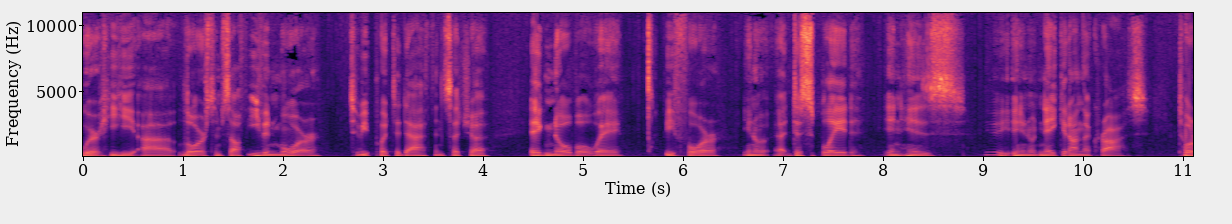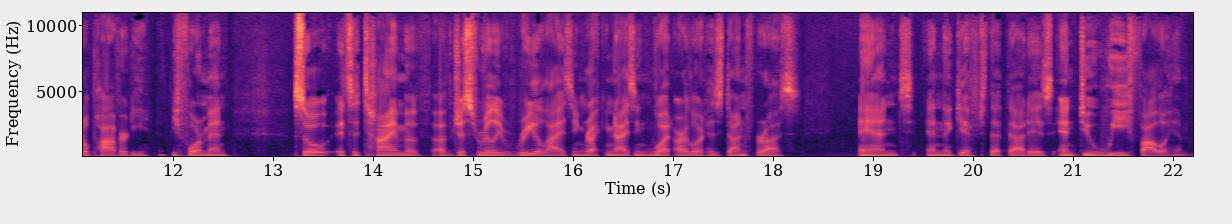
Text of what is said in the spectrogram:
where he uh, lowers himself even more to be put to death in such a ignoble way before, you know, uh, displayed in his, you know, naked on the cross total poverty before men. So it's a time of, of just really realizing, recognizing what our Lord has done for us and and the gift that that is. And do we follow him?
